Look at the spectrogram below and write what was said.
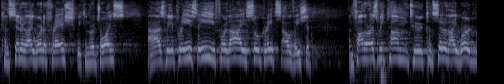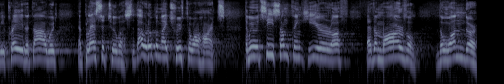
consider thy word afresh. We can rejoice as we praise thee for thy so great salvation. And Father, as we come to consider thy word, we pray that thou would bless it to us, that thou would open thy truth to our hearts that we would see something here of uh, the marvel, the wonder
